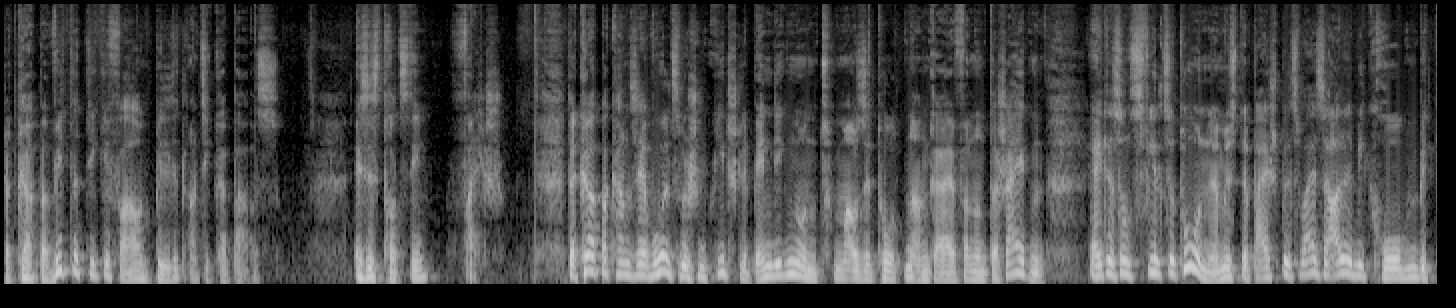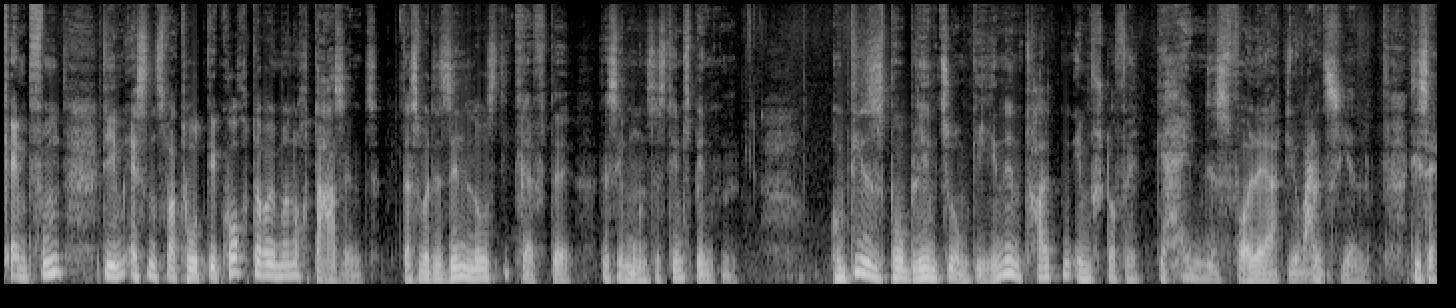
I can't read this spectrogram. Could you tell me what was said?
Der Körper wittert die Gefahr und bildet Antikörper aus. Es ist trotzdem falsch. Der Körper kann sehr wohl zwischen quietschlebendigen und mausetoten Angreifern unterscheiden. Er hätte sonst viel zu tun. Er müsste beispielsweise alle Mikroben bekämpfen, die im Essen zwar tot gekocht, aber immer noch da sind. Das würde sinnlos die Kräfte des Immunsystems binden. Um dieses Problem zu umgehen, enthalten Impfstoffe geheimnisvolle Adjuvantien. Diese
